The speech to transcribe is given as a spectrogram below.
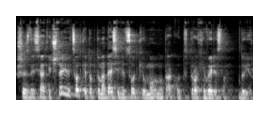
64%, тобто на 10% умовно так от трохи вирісла довіра.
